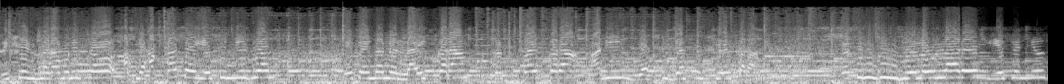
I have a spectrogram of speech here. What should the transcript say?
विशेष घडामोडीचं आपल्या हक्काचं एस न्यूज वन. हे चॅनल लाईक करा सबस्क्राईब करा आणि जास्तीत जास्त शेअर करा. प्रतिनिधी उज्ज्वल उल्हारे एस न्यूज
